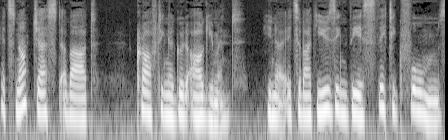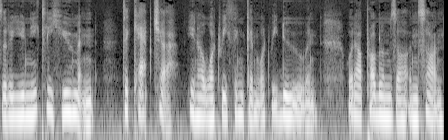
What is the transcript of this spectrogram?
It's not just about crafting a good argument. You know, it's about using the aesthetic forms that are uniquely human to capture, you know, what we think and what we do and what our problems are, and so on.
